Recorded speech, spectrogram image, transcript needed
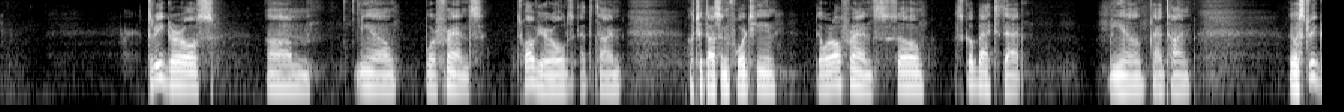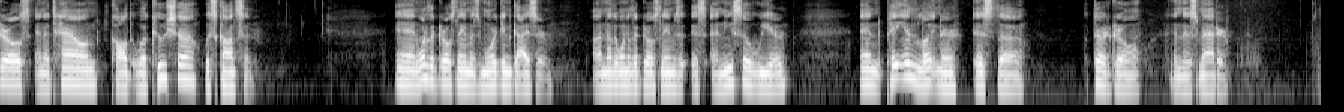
Three girls, um, you know, were friends. 12 year olds at the time of 2014. They were all friends. So let's go back to that, you know, that time. There was three girls in a town called Waukesha, Wisconsin. And one of the girls' name is Morgan Geyser. Another one of the girls' names is Anissa Weir. And Peyton Leutner is the third girl in this matter.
